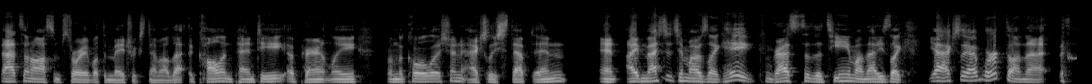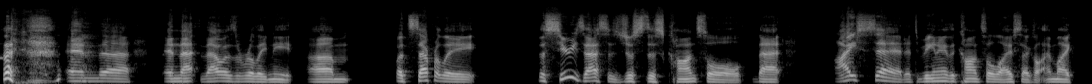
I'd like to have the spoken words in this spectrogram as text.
That's an awesome story about the Matrix demo. That Colin Penty, apparently from the coalition, actually stepped in. And I messaged him. I was like, "Hey, congrats to the team on that." He's like, "Yeah, actually, I worked on that," and uh, and that that was really neat. Um, but separately, the Series S is just this console that I said at the beginning of the console life cycle, I'm like,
